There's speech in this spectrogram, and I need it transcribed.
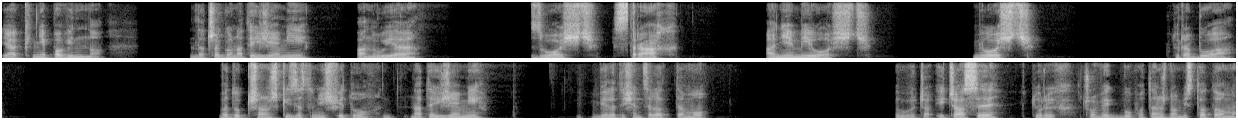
jak nie powinno. Dlaczego na tej ziemi panuje złość, strach, a nie miłość? Miłość, która była według książki Zastonie Świtu na tej ziemi wiele tysięcy lat temu. To były cza- i czasy, w których człowiek był potężną istotą,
